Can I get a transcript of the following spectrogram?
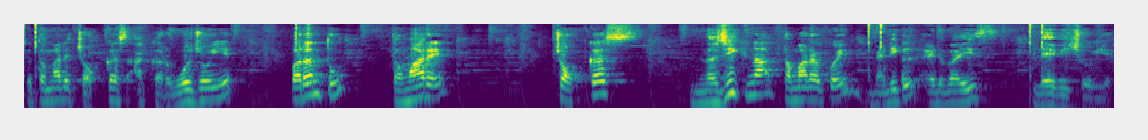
તો તમારે ચોક્કસ આ કરવો જોઈએ. પરંતુ તમારે ચોક્કસ નજીકના તમારા કોઈ મેડિકલ એડવાઇસ લેવી જોઈએ.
